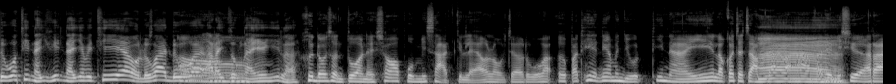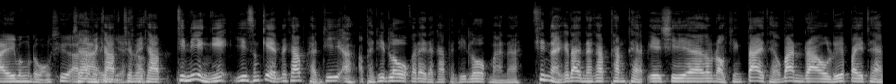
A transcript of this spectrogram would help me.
ดูว่าที่ไหนอยู่ที่ไหนจะไปเที่ยว หรือว่าดูว่าอ๋อออะไรตรงไหนอย่างนี้เหรอคือโดยส่วนตัวเนี่ยชอบภูมิศาสตร์อยู่แล้ว เราจะรู้ว่าเออประเทศเนี่ยมันอยู่ที่ไหน เราก็จะจำได้ว่าอ่าอ่าประเทศนี้ชื่ออะไรเมืองหลวงชื่ออะไรใช่ไหมครับอย่างเงี้ยใช่ไหมครับทีนี้อย่างนี้ยินสังเกตไหมครับแผนที่อะเอาแผนที่โลกก็ได้นะครับแผนที่โลกมานะที่ไหนก็ได้นะครับทางแถบเอเชียตะวันออกเฉียงใต้แถวบ้านเรา หรือไปแถบ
